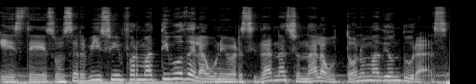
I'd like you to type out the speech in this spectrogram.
Este es un servicio informativo de la Universidad Nacional Autónoma de Honduras.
